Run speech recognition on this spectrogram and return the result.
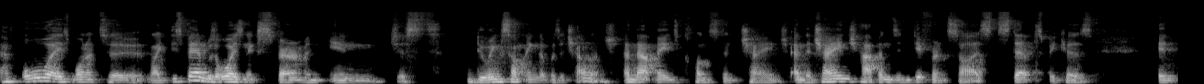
have always wanted to like this band was always an experiment in just doing something that was a challenge. And that means constant change. And the change happens in different sized steps because it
